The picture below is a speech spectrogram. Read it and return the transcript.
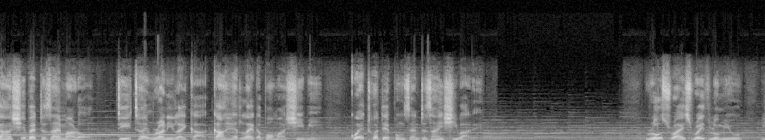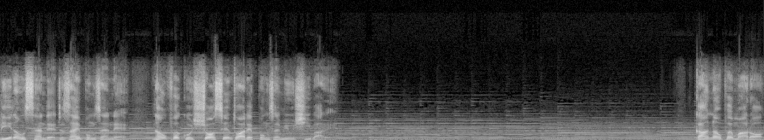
ကားရှိဘက်ဒီဇိုင်းမှာတော့ daytime running light ကကား headlight အပေါ်မှာရှိပြီး ကွဲထွက်တဲ့ပုံစံဒီဇိုင်းရှိပါတယ် Rolls Royce Wraith လိုမျိုး4000ဆန်းတဲ့ဒီဇိုင်းပုံစံနဲ့နောက်ဖက်ကို short ဆင်းသွားတဲ့ပုံစံမျိုးရှိပါတယ်ကားနောက်ဖက်မှာတော့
